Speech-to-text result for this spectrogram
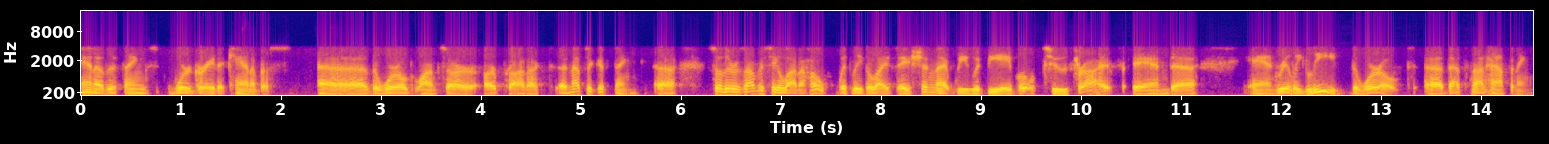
and other things. We're great at cannabis. Uh, the world wants our, our product, and that's a good thing. Uh, so there was obviously a lot of hope with legalization that we would be able to thrive and uh, and really lead the world. Uh, that's not happening.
